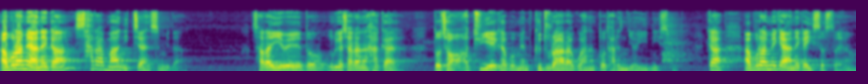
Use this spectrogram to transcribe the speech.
아브라함의 아내가 사라만 있지 않습니다. 사라 이외에도 우리가 잘 아는 하갈 또 저 뒤에 가보면 그두라라고 하는 또 다른 여인이 있습니다. 그러니까 아브라함에게 아내가 있었어요.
